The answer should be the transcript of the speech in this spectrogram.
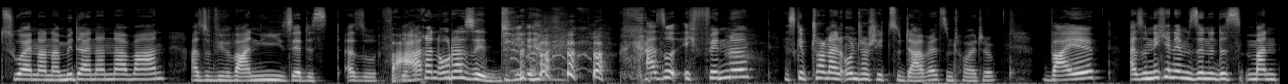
zueinander, miteinander waren. Also wir waren nie sehr dist also waren hatten, oder sind. also ich finde, es gibt schon einen Unterschied zu damals und heute, weil also nicht in dem Sinne, dass man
